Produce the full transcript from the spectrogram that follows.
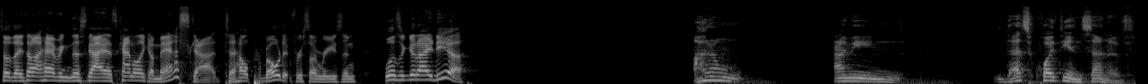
So they thought having this guy as kind of like a mascot to help promote it for some reason was a good idea. I don't. I mean, that's quite the incentive.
